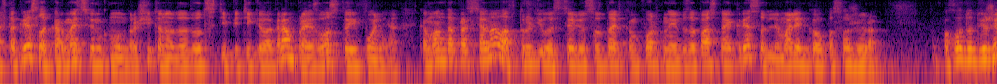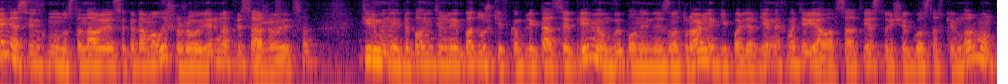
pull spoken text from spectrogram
автокресло Кармет Свингмун, рассчитано до 25 кг, производство Япония. Команда профессионалов трудилась с целью создать комфортное и безопасное кресло для маленького пассажира. По ходу движения Свингмун устанавливается, когда малыш уже уверенно присаживается. Фирменные дополнительные подушки в комплектации премиум выполнены из натуральных гипоаллергенных материалов, соответствующих ГОСТовским нормам,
